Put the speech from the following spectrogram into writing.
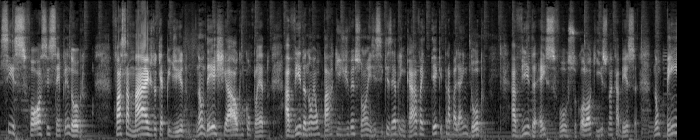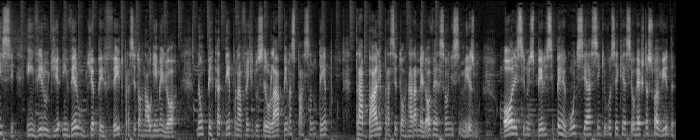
se esforce sempre em dobro. Faça mais do que é pedido. Não deixe algo incompleto. A vida não é um parque de diversões e se quiser brincar, vai ter que trabalhar em dobro. A vida é esforço. Coloque isso na cabeça. Não pense em, vir o dia, em ver um dia perfeito para se tornar alguém melhor. Não perca tempo na frente do celular apenas passando tempo. Trabalhe para se tornar a melhor versão de si mesmo. Olhe-se no espelho e se pergunte se é assim que você quer ser o resto da sua vida.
